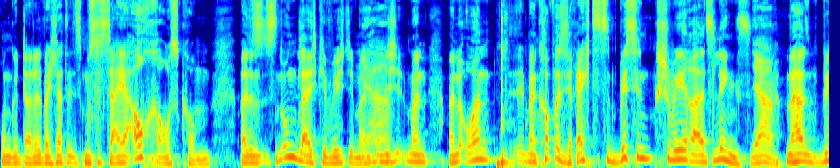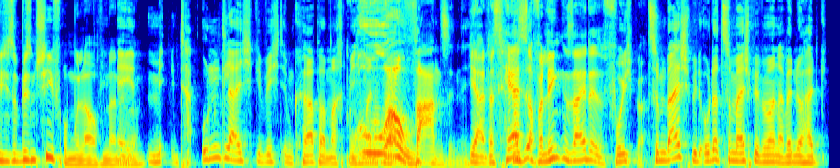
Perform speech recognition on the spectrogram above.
rumgedaddelt, weil ich dachte, jetzt muss das da ja auch rauskommen. Weil das ist ein Ungleichgewicht. Ich meine, Ja. ich, mein, meine Ohren, mein Kopf ist rechts ist ein bisschen schwerer als links. Ja. Und dann bin ich so ein bisschen schief rumgelaufen dann Ey, Ungleichgewicht im Körper macht mich wow. wahnsinnig. Ja, das Herz auf der linken Seite ist furchtbar. Zum Beispiel, oder zum Beispiel, wenn man, wenn du halt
